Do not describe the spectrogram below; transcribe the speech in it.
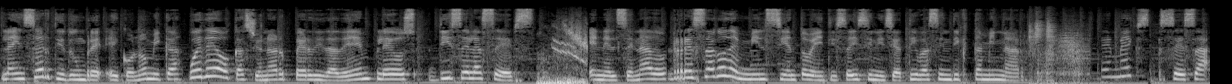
La incertidumbre económica puede ocasionar pérdida de empleos, dice la CEPS. En el Senado, rezago de 1.126 iniciativas sin dictaminar. Pemex cesa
